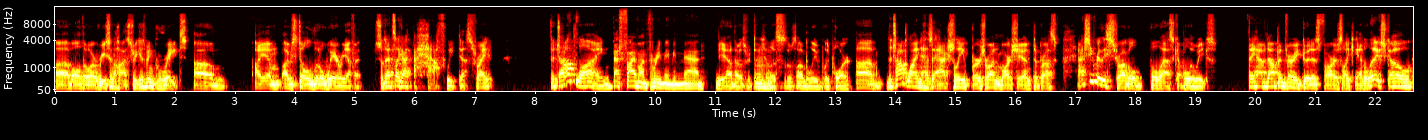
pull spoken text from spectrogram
Um, although our recent hot streak has been great, um, I am I'm still a little wary of it. So that's like a, a half weakness, right? The top line, That five on three made me mad. yeah, that was ridiculous. It was unbelievably poor. Um, the top line has actually Bergeron, Marchand, DeBrusk actually really struggled the last couple of weeks. They have not been very good as far as like analytics go.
